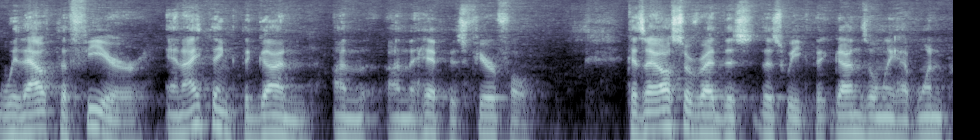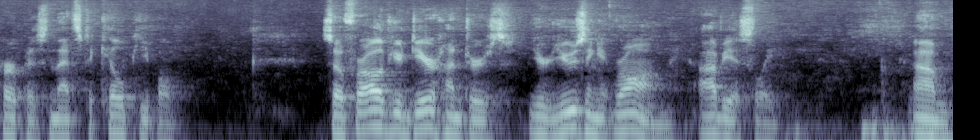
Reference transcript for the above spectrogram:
without the fear. And I think the gun on, on the hip is fearful. Because I also read this this week that guns only have one purpose, and that's to kill people. So for all of you deer hunters, you're using it wrong, obviously. Um,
